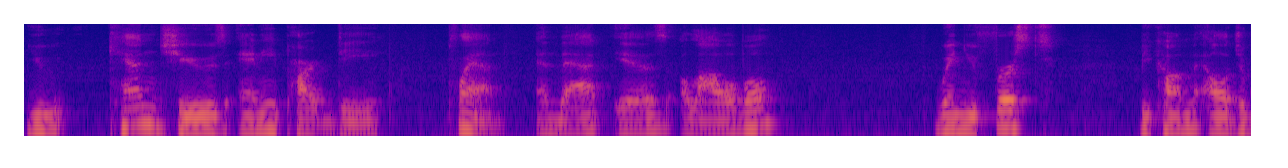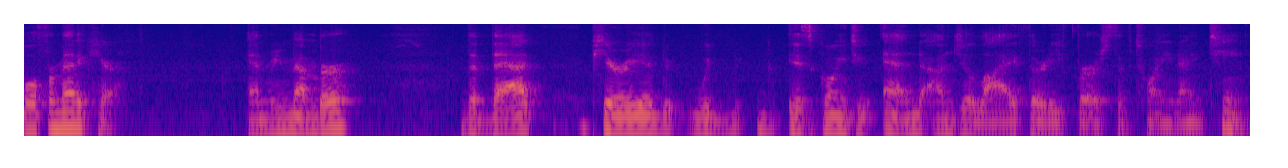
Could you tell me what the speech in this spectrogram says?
you can choose any Part D plan, and that is allowable when you first become eligible for Medicare. And remember that that period would is going to end on July 31st of 2019.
